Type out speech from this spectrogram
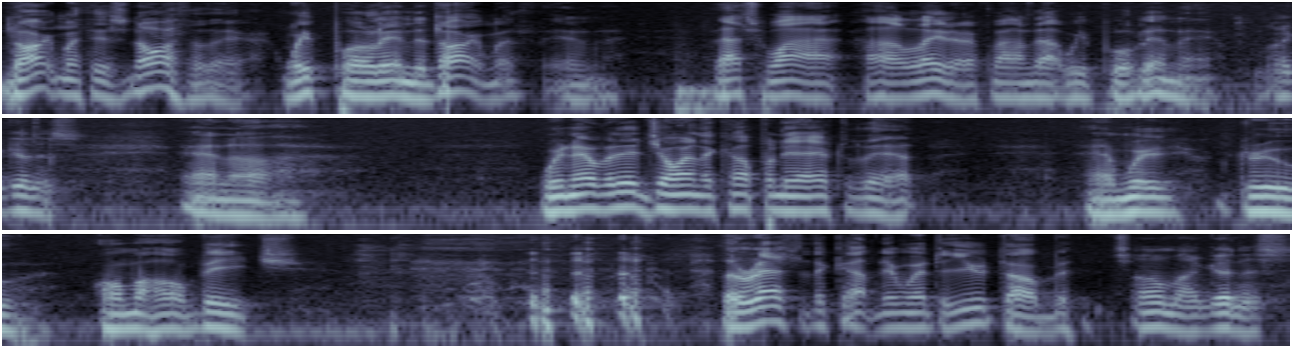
Dartmouth is north of there. We pulled into Dartmouth, and that's why uh, later I found out we pulled in there. My goodness. And uh, we never did join the company after that. And we drew Omaha Beach. the rest of the company went to Utah Beach. Oh my goodness.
